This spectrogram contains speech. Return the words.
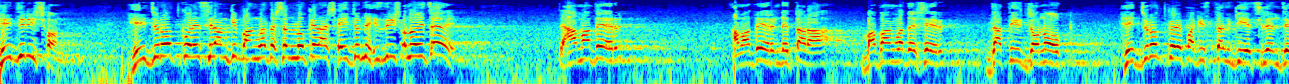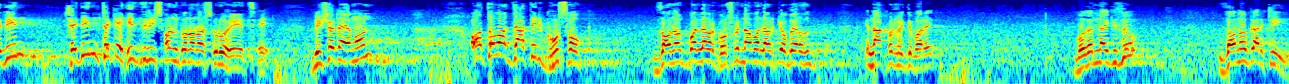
হিজরি সন। হিজরত করেছিলাম কি বাংলাদেশের লোকেরা, সেই জন্য হিজরি সন হয়েছে? আমাদের আমাদের নেতারা বা বাংলাদেশের জাতির জনক হিজরত করে পাকিস্তান গিয়েছিলেন যেদিন, সেদিন থেকে হিজরি সন গণনা শুরু হয়েছে। বিষয়টা এমন? অথবা জাতির ঘোষক, জনক বললে আবার ঘোষক না বললে আবার কেউ না খুশ হইতে পারে। বোঝেন না কিছু? জনক আর কি?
